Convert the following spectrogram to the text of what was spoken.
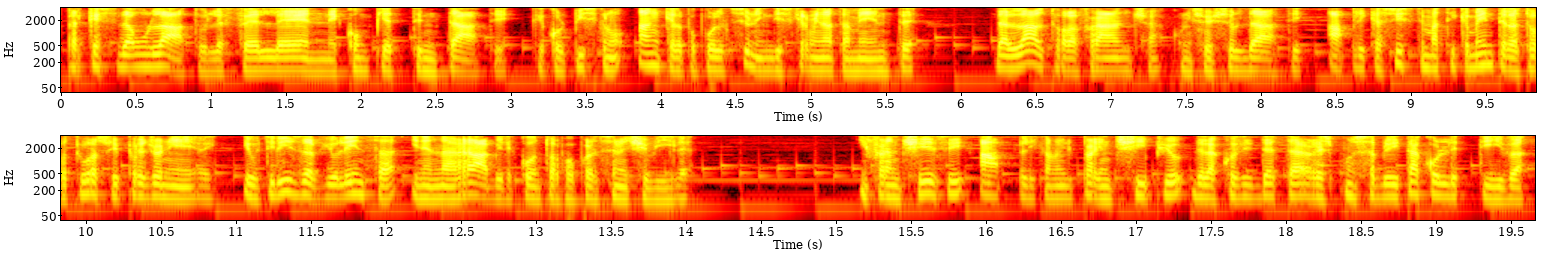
Perché se da un lato l'FLN compie attentati che colpiscono anche la popolazione indiscriminatamente, Dall'altro la Francia, con i suoi soldati, applica sistematicamente la tortura sui prigionieri e utilizza violenza inenarrabile contro la popolazione civile. I francesi applicano il principio della cosiddetta responsabilità collettiva.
